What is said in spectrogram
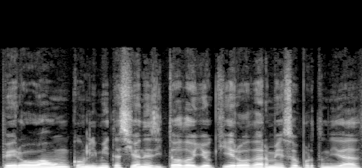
pero aún con limitaciones y todo, yo quiero darme esa oportunidad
